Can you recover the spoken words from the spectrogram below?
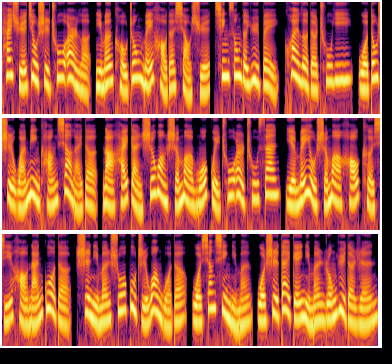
开学就是初二了，你们口中美好的小学，轻松的预备，快乐的初一，我都是玩命扛下来的，哪还敢奢望什么魔鬼初二、初三？也没有什么好可惜、好难过的。是你们说不指望我的，我相信你们，我是带给你们荣誉的人，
